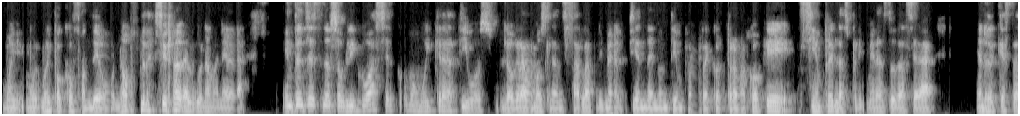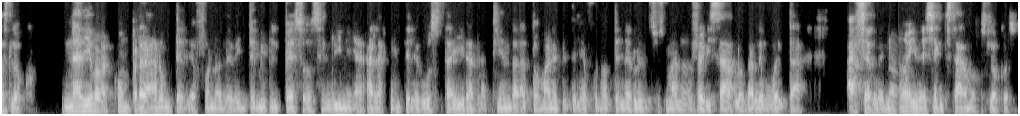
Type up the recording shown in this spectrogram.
muy, muy, poco fondeo, ¿no? Por decirlo de alguna manera. Entonces nos obligó a ser como muy creativos. Logramos lanzar la primera tienda en un tiempo récord, pero me que siempre las primeras dudas era, Enrique, estás loco. Nadie va a comprar un teléfono de veinte mil pesos en línea. A la gente le gusta ir a la tienda a tomar el teléfono, tenerlo en sus manos, revisarlo, darle vuelta, hacerle, ¿no? Y me decían que estábamos locos.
